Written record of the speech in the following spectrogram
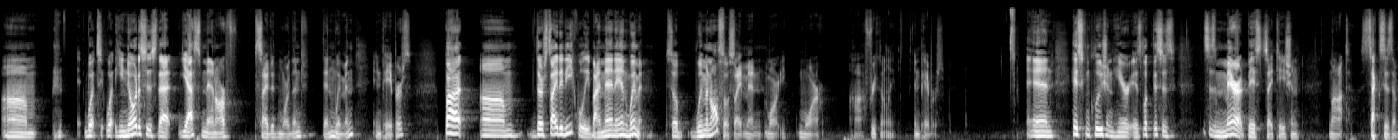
um, what what he notices that yes, men are cited more than than women in papers, but um, they're cited equally by men and women. So women also cite men more more uh, frequently in papers. And his conclusion here is: look, this is this is a merit based citation, not sexism.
